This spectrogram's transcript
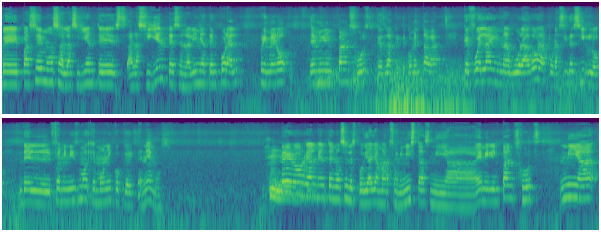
ve, pasemos a las siguientes, a las siguientes en la línea temporal. Primero Emily Pankhurst, que es la que te comentaba, que fue la inauguradora, por así decirlo, del feminismo hegemónico que hoy tenemos. Pero realmente no se les podía llamar feministas ni a Emily Pankhurst ni a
